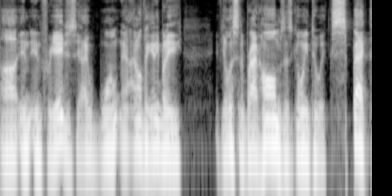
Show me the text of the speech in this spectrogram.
uh, in, in free agency. I won't, I don't think anybody, if you listen to Brad Holmes, is going to expect,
